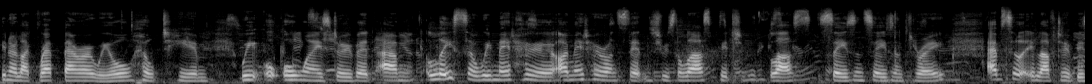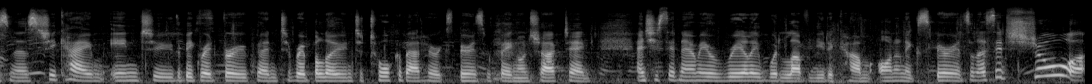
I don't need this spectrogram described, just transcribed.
you know, like Rap Barrow, we all helped him. We al- always do. But um, Lisa, we met her. I met her on set, and she was the last pitch of last season, season three. Absolutely loved her business. She came into the Big Red Group and to RedBalloon to talk about her experience with being on Shark Tank. And she said, Naomi, I really would love you to come on an experience. And I said, sure.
